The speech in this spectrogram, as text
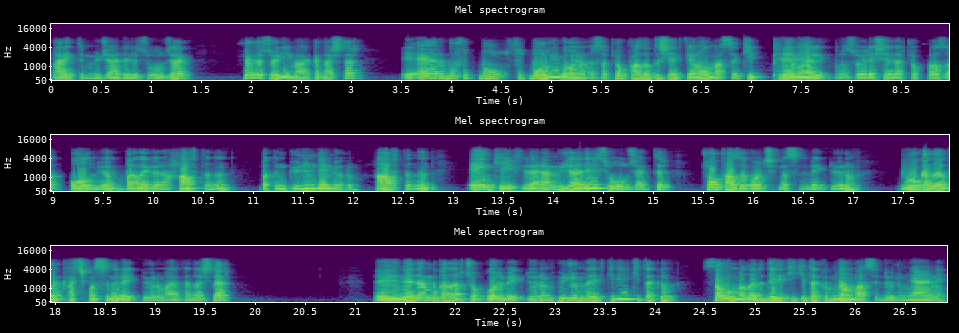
Brighton mücadelesi olacak. Şöyle söyleyeyim arkadaşlar. e, Eğer bu futbol futbol gibi oynanırsa çok fazla dış etken olmazsa ki Premier Lig burası öyle şeyler çok fazla olmuyor. Bana göre haftanın bakın günün demiyorum haftanın en keyifli veren mücadelesi olacaktır. Çok fazla gol çıkmasını bekliyorum. Bu kadar da kaçmasını bekliyorum arkadaşlar. E, neden bu kadar çok gol bekliyorum? Hücumda etkili iki takım, savunmaları delik iki takımdan bahsediyorum yani.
